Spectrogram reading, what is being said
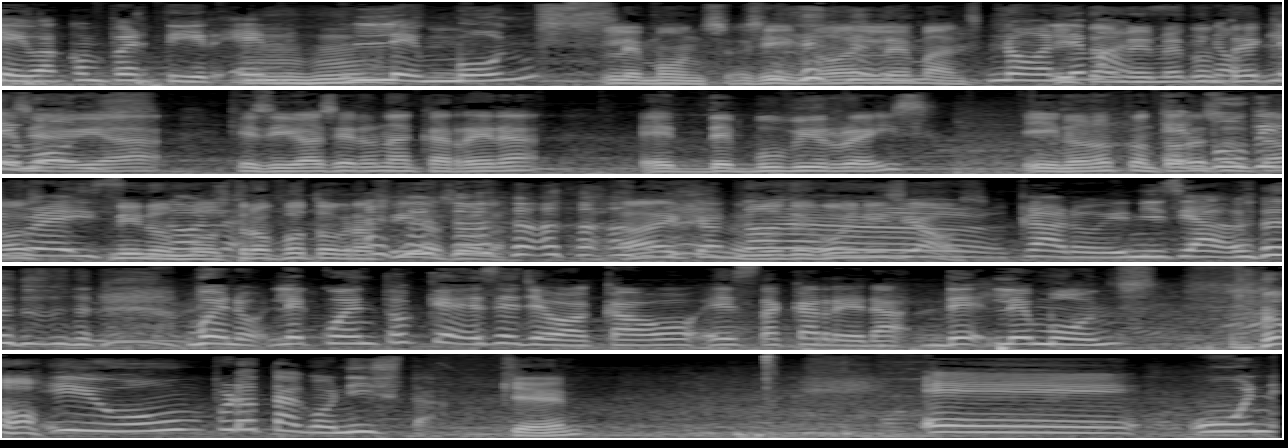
que iba a convertir en Le Mans? Le Mans, sí, no en Le Mans. No en y Le también Mans, me conté no, que, se había, que se iba a hacer una carrera eh, de Booby Race y no nos contó El resultados Race, ni nos no la- mostró fotografías sola. Ay, Cano, nos dejó iniciados. no, claro, iniciados. bueno, le cuento que se llevó a cabo esta carrera de Le Mans No. y hubo un protagonista, ¿Quién? eh, un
